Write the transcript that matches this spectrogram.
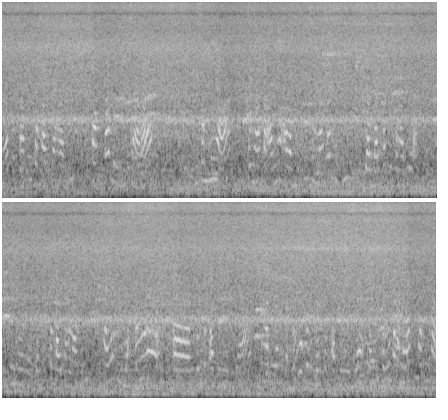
Ya tetapi kembalikan lagi fakta berbicara semua kenyataannya alat bukti semua kan dijabarkan di pengadilan jadi kembalikan lagi saya tidak perlu eh, bentuk opini dia pengadilan tidak perlu bentuk opini dia yang diperlukan adalah fakta.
